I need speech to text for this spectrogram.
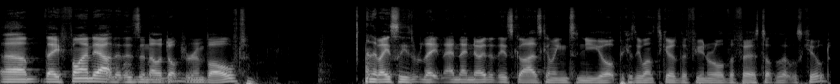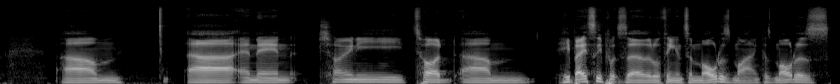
Um, they find out that there's another doctor involved, and they basically they, and they know that this guy's coming to New York because he wants to go to the funeral of the first doctor that was killed. Um, uh, and then Tony Todd, um, he basically puts a little thing into Mulder's mind because Mulder's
